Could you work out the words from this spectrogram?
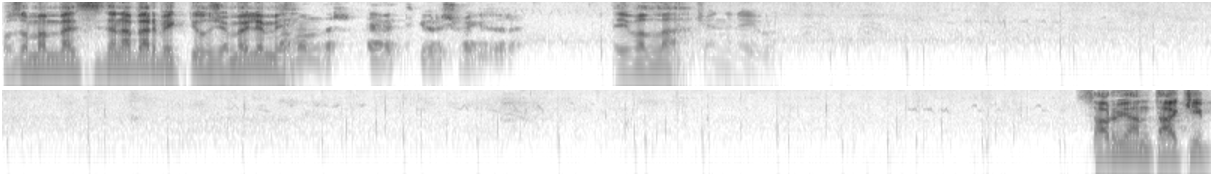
O zaman ben sizden haber bekliyor olacağım öyle mi? Tamamdır. Evet görüşmek üzere. Eyvallah. Kendine iyi bak. Saruyan takip.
